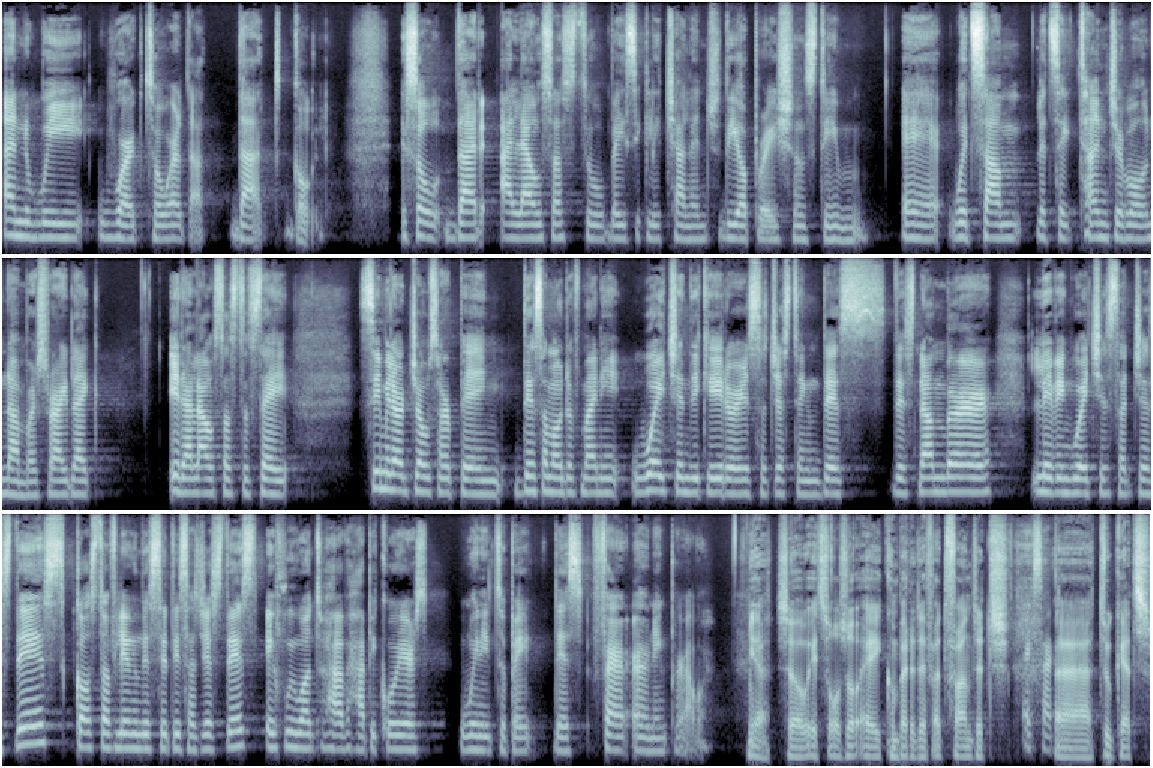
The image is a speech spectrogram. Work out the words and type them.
and we work toward that that goal. So that allows us to basically challenge the operations team uh, with some, let's say, tangible numbers, right? Like it allows us to say, similar jobs are paying this amount of money. Wage indicator is suggesting this this number. Living wages suggest this. Cost of living in the city suggests this. If we want to have happy couriers, we need to pay this fair earning per hour. Yeah. So it's also a competitive advantage Exactly. uh, to get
